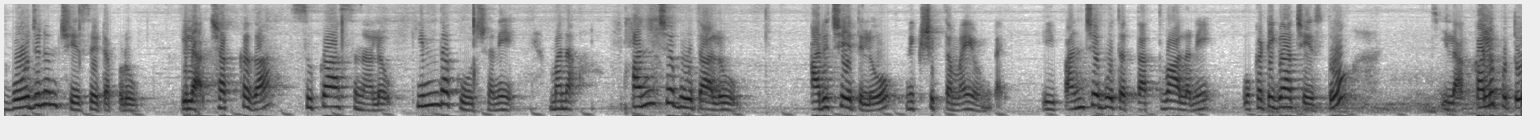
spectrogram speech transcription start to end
భోజనం చేసేటప్పుడు ఇలా చక్కగా సుఖాసనలో కింద కూర్చొని మన పంచభూతాలు అరిచేతిలో నిక్షిప్తమై ఉంటాయి. ఈ పంచభూత తత్వాలని ఒకటిగా చేస్తూ ఇలా కలుపుతూ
